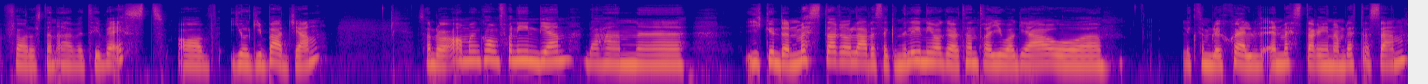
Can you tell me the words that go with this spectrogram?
fördes den över till väst av Yogi Bhajan som då ja, men kom från Indien där han eh, gick under en mästare och lärde sig kundalini-yoga och tantra-yoga och liksom blev själv en mästare inom detta sen.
